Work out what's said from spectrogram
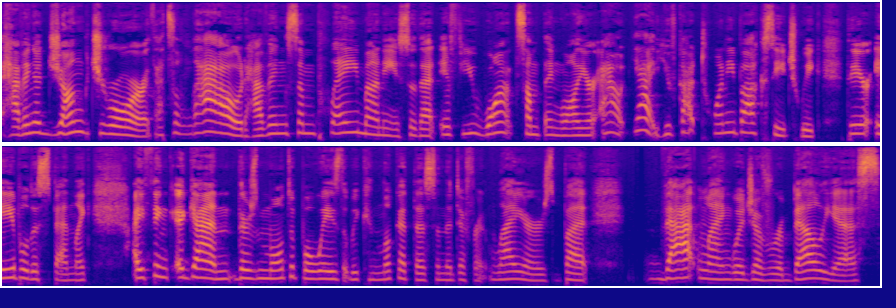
having a junk drawer that's allowed having some play money so that if you want something while you're out yeah you've got 20 bucks each week that you're able to spend. Like i think again there's multiple ways that we can look at this in the different layers but that language of rebellious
